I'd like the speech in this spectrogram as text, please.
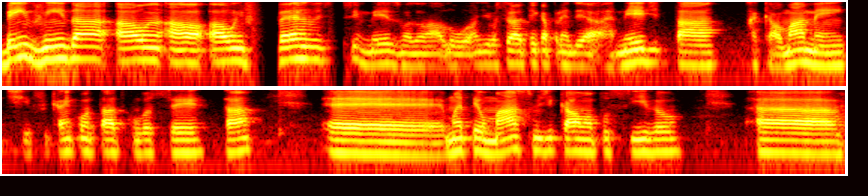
Bem-vinda ao, ao, ao, inferno de si mesma, dona Lu, onde você vai ter que aprender a meditar, acalmar a mente, ficar em contato com você, tá? É, manter o máximo de calma possível. Uh,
